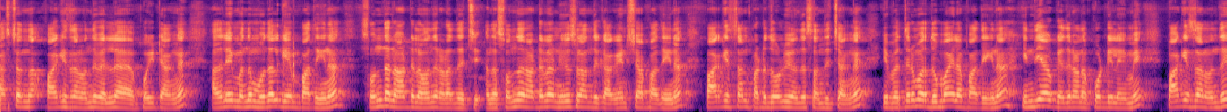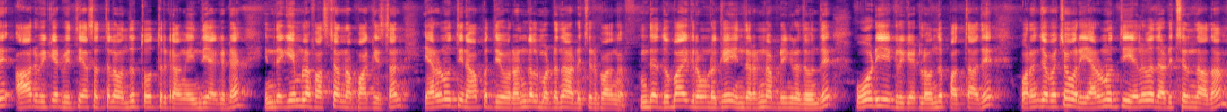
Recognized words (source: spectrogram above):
கஷ்டம்தான். பாகிஸ்தான் வந்து வெளில போயிட்டாங்க. அதுலேயும் வந்து முதல் கேம் பார்த்தீங்கன்னா சொந்த நாட்டில் வந்து நடந்துச்சு. அந்த சொந்த நாட்டில் நியூசிலாந்துக்கு அகேன்ஸ்டாக பார்த்தீங்கன்னா பாகிஸ்தான் படுதோல்வி வந்து சந்திச்சாங்க. இப்போ திரும்ப துபாயில் பார்த்தீங்கன்னா இந்தியாவுக்கு எதிரான போட்டியிலையுமே பாகிஸ்தான் வந்து ஆறு விக்கெட் வித்தியாசத்தில் வந்து தோற்றுருக்காங்க இந்தியா கிட்ட. இந்த கேமில் ஃபஸ்ட் ஆன பாகிஸ்தான் இரநூத்தி நாற்பத்தி ஒரு ரன்கள் மட்டும்தான் அடிச்சிருப்பாங்க. இந்த துபாய் கிரவுண்டுக்கு இந்த ரன் அப்படிங்கிறது வந்து ஓடிஏ கிரிக்கெட்டில் வந்து பத்தாது. குறைஞ்சபட்சம் ஒரு இரநூத்தி எழுபது அடிச்சிருந்தா தான்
